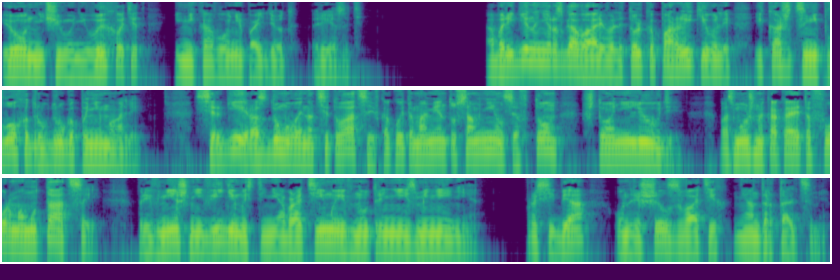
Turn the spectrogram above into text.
и он ничего не выхватит, и никого не пойдет резать. Аборигены не разговаривали, только порыкивали и, кажется, неплохо друг друга понимали. Сергей, раздумывая над ситуацией, в какой-то момент усомнился в том, что они люди. Возможно, какая-то форма мутации, при внешней видимости необратимые внутренние изменения. Про себя он решил звать их неандертальцами.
